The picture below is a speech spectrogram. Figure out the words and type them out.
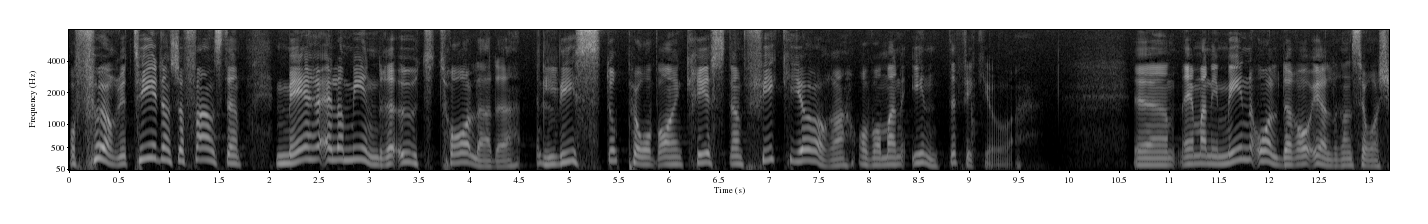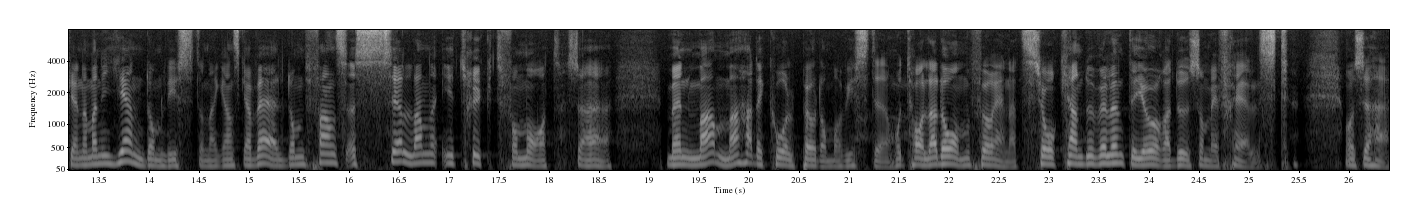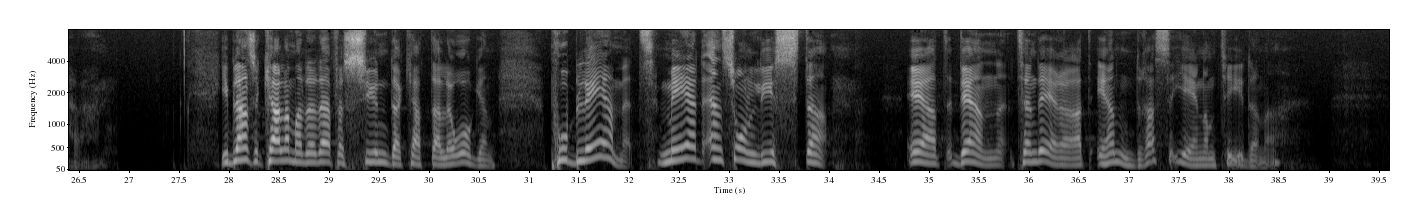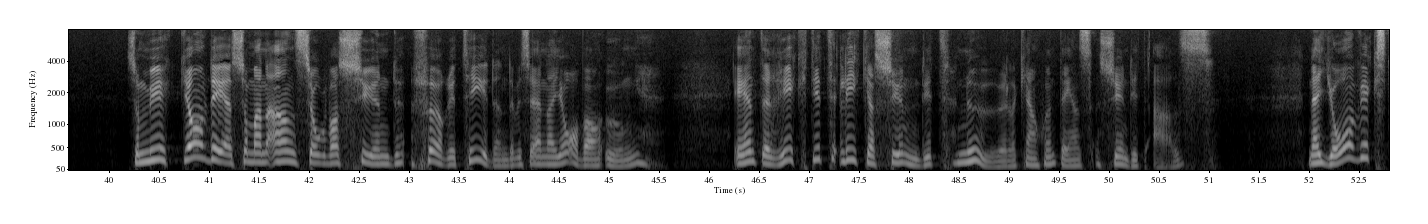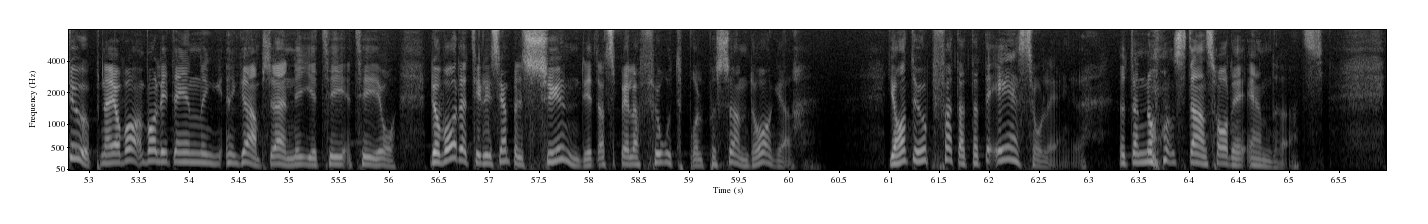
Och förr i tiden så fanns det mer eller mindre uttalade listor på vad en kristen fick göra och vad man inte fick göra. Eh, är man i min ålder och äldre än så känner man igen de listorna ganska väl. De fanns sällan i tryckt format så här. Men mamma hade koll på dem och visste och talade om för en att så kan du väl inte göra du som är frälst. Och så här. Ibland så kallar man det där för syndakatalogen. Problemet med en sån lista är att den tenderar att ändras genom tiderna. Så mycket av det som man ansåg var synd förr i tiden, det vill säga när jag var ung, är inte riktigt lika syndigt nu, eller kanske inte ens syndigt alls. När jag växte upp, när jag var, var liten grabb, sådär 9-10 år, då var det till exempel syndigt att spela fotboll på söndagar. Jag har inte uppfattat att det är så längre, utan någonstans har det ändrats.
